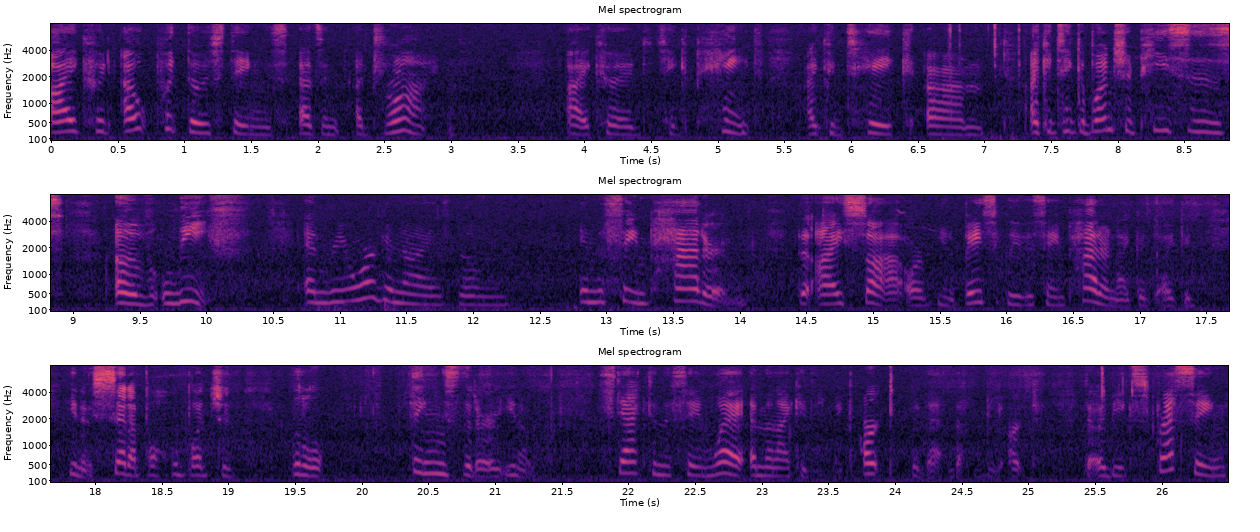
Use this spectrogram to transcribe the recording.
I could output those things as an, a drawing. I could take paint. I could take um, I could take a bunch of pieces of leaf and reorganize them in the same pattern that I saw, or you know, basically the same pattern. I could, I could, you know, set up a whole bunch of little things that are, you know, stacked in the same way, and then I could make art with that. That would be art. That would be expressing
